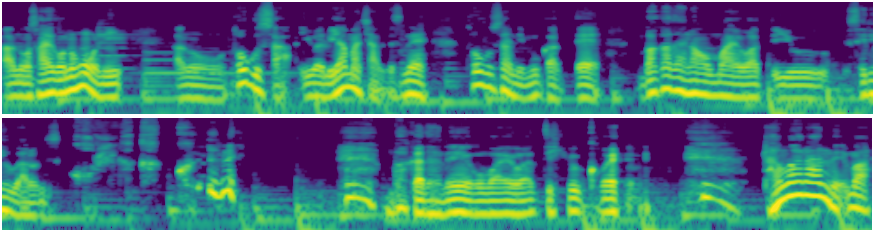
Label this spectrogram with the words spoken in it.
あの、最後の方に、あの、トグサ、いわゆる山ちゃんですね。トグサに向かって、バカだな、お前はっていうセリフがあるんです。これがかっこいいね。バカだね、お前はっていう声。たまらんね。まあ、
